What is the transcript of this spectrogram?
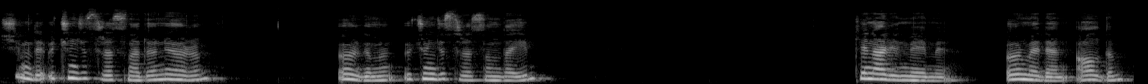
Şimdi üçüncü sırasına dönüyorum. Örgümün üçüncü sırasındayım. Kenar ilmeğimi örmeden aldım.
